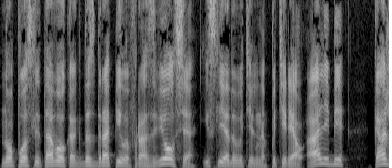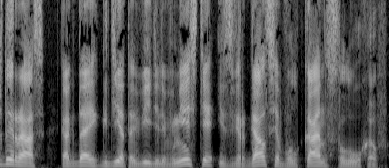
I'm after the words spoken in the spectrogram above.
но после того, как Доздропилов развелся и, следовательно, потерял алиби, каждый раз, когда их где-то видели вместе, извергался вулкан слухов.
